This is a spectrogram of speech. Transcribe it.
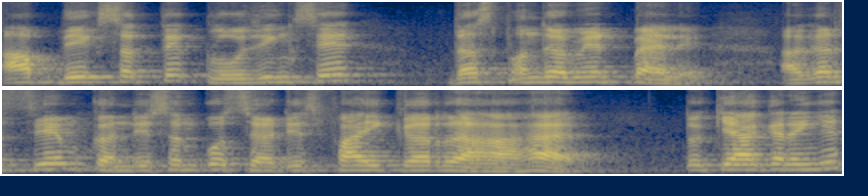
आप देख सकते हैं क्लोजिंग से दस पंद्रह मिनट पहले। अगर सेम कंडीशन को सेटिस्फाई कर रहा है तो क्या करेंगे?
